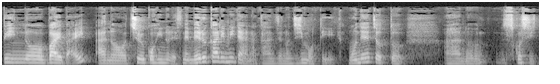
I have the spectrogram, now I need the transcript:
品の売買？あの、中古品のですね、メルカリみたいな感じのジモティもね、ちょっと、あの、少し、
